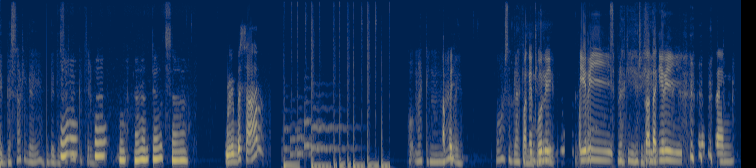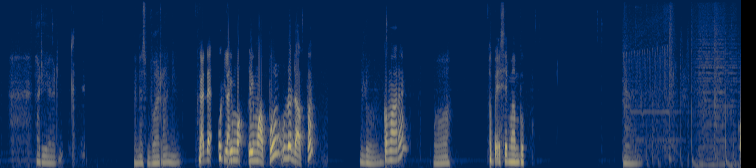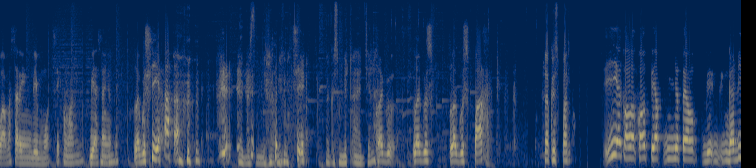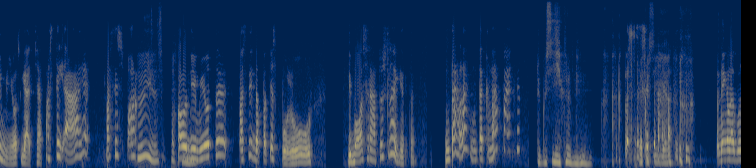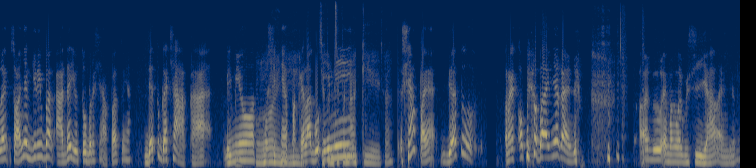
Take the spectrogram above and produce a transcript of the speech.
lebih besar deh ya. Lebih besar kan kecil. Lebih besar? Kok makin Apa mana ya? Oh sebelah Makin kiri. burik. Kiri, Sebelah kiri. rata kiri. Dan Hari-hari. Mana sebarangnya? nggak ada. Uh, lima, lima pul udah dapet Belum. kemarin. Oh. OBS mabuk. Lama sering di mood sih kemarin. Biasanya Mhm. tuh lagu sia, Lagu sia. Lagu semit aja lah. lagu lagu lagu Spark. Lagu Spark. Iya kalau kalau tiap nyetel di, di- nggak di mute gacha pasti A ya pasti Spark. Oh iya. sepak Kalau di mute tuh pasti dapatnya 10 di bawah 100 lah gitu. Entahlah, entah kenapa aja. Lagu sial. Lagu sial. Mending lagu lain. Soalnya gini bang, ada youtuber siapa tuh ya? Dia tuh gacha AK di mute Oh, musiknya pakai lagu Siapa ini. Aki kah? Siapa ya? Dia tuh red op-nya banyak anjir. Aduh, emang lagu sial anjir.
